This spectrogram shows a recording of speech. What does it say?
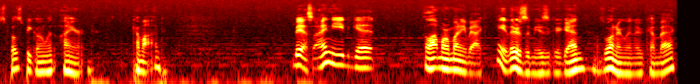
You're supposed to be going with iron. Come on. But yes, I need to get a lot more money back. Hey, there's the music again. I was wondering when it would come back.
